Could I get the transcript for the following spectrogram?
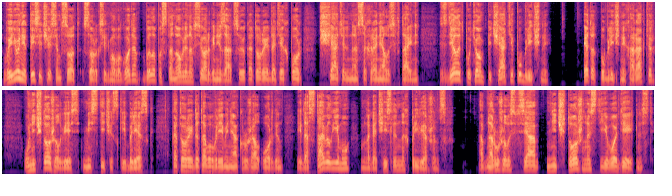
В июне 1747 года было постановлено всю организацию, которая до тех пор тщательно сохранялась в тайне, сделать путем печати публичной. Этот публичный характер — уничтожил весь мистический блеск, который до того времени окружал орден, и доставил ему многочисленных приверженцев. Обнаружилась вся ничтожность его деятельности.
